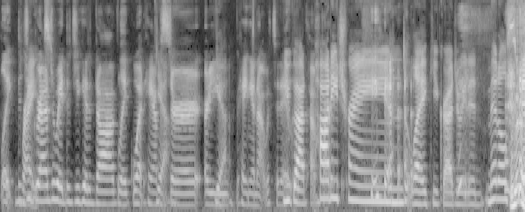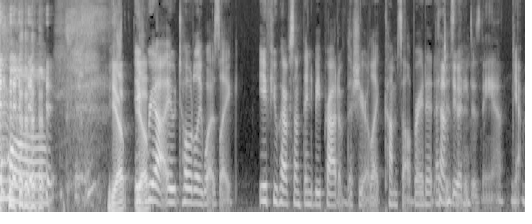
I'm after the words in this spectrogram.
Like, did Right. you graduate? Did you get a dog? Like, what hamster are you Yeah. hanging out with today? You got potty party. trained, Yeah. like you graduated middle school. Yep. It, Yep. yeah, it totally was like if you have something to be proud of this year, like come celebrate it at Come Disney. do it at Disney. Yeah. Yeah.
